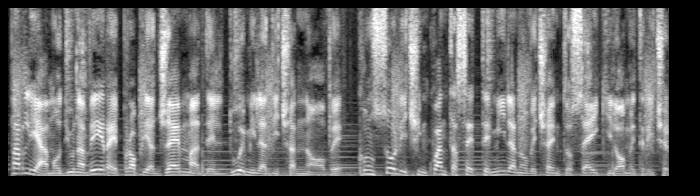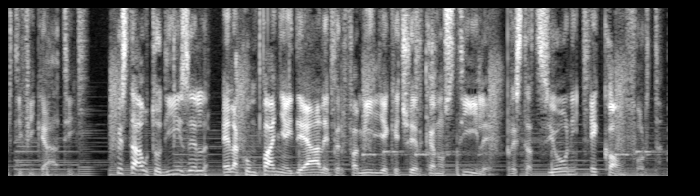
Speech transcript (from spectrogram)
Parliamo di una vera e propria gemma del 2019 con soli 57.906 km certificati. Questa auto diesel è la compagna ideale per famiglie che cercano stile, prestazioni e comfort.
